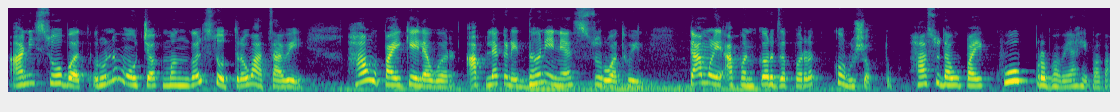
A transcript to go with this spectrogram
आणि सोबत ऋणमोचक मंगलस्तोत्र वाचावे. हा उपाय केल्यावर आपल्याकडे धन येण्यास सुरुवात होईल. त्यामुळे आपण कर्ज परत करू शकतो. हा सुद्धा उपाय खूप प्रभावी आहे बघा.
